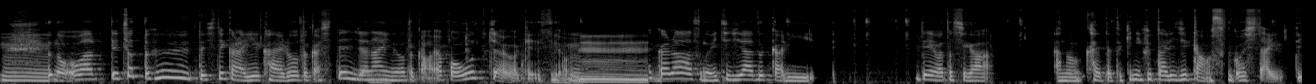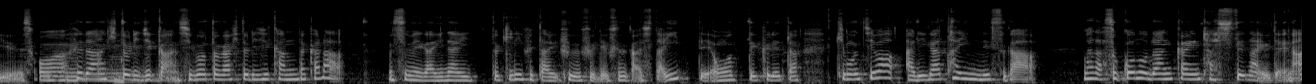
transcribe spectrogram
うん。うん。その終わってちょっとふーってしてから家帰ろうとかしてんじゃないのとかやっぱ思っちゃうわけですよ。うん。うんだからその一時預かりで私があの帰った時に2人時間を過ごしたいっていうそこは普段1人時間仕事が1人時間だから娘がいない時に2人夫婦で過ごしたいって思ってくれた気持ちはありがたいんですがまだそこの段階に達してないみたいな。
